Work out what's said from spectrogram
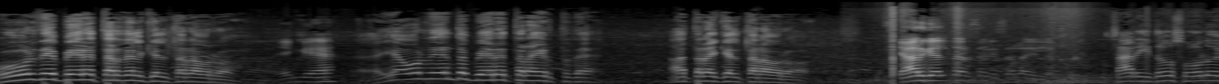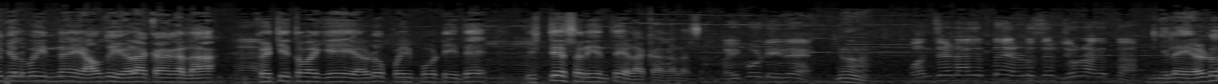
ಅವ್ರದ್ದೇ ಬೇರೆ ಥರದಲ್ಲಿ ಗೆಲ್ತಾರೆ ಅವರು. ಹೆಂಗೆ? ಅವ್ರದ್ದೇ ಅಂತ ಬೇರೆ ಥರ ಇರ್ತದೆ. ಆ ಥರ ಗೆಲ್ತಾರೆ ಅವರು. ಯಾರು ಗೆಲ್ತಾರೆ ಸರ್ ಈ ಸಲ ಇಲ್ಲಿ? ಸರ್ ಇದು ಸೋಲು ಗೆಲುವು ಇನ್ನೂ ಯಾವುದು ಹೇಳೋಕ್ಕಾಗಲ್ಲ. ಖಚಿತವಾಗಿ ಎರಡು ಪೈಪೋಟಿ ಇದೆ. ಇಷ್ಟೇ ಸರಿ ಅಂತ ಹೇಳೋಕ್ಕಾಗಲ್ಲ ಸರ್. ಪೈಪೋಟಿ ಇದೆ? ಹಾಂ. ಒಂದ್ ಸೈಡ್ ಆಗುತ್ತಾ ಎರಡು ಸೈಡ್ ಜೋರ್ ಆಗುತ್ತಾ? ಇಲ್ಲ ಎರಡು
